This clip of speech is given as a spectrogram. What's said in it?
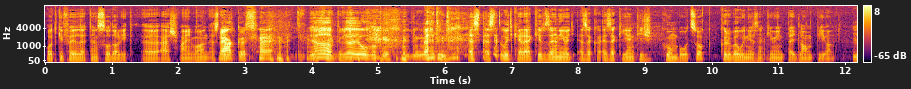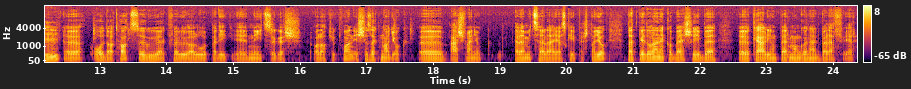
Ott kifejezetten szodalit ö, ásvány van. Ezt, Ja, úgy, kösz. Ja, ja jó, oké. Mehetünk. ezt, ezt úgy kell elképzelni, hogy ezek, ezek ilyen kis gombócok, körülbelül úgy néznek ki, mint egy lampion. Uh-huh. Ö, oldalt hatszögűek, felül alul pedig négyszögös alakjuk van, és ezek nagyok. Ö, ásványok elemi cellájához képest nagyok, tehát például ennek a belsejébe ö, káliumpermanganát belefér.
